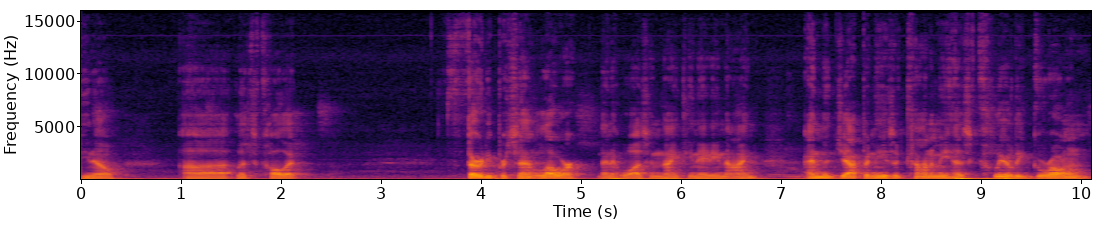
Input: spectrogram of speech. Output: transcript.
you know, uh, let's call it 30% lower than it was in 1989. And the Japanese economy has clearly grown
